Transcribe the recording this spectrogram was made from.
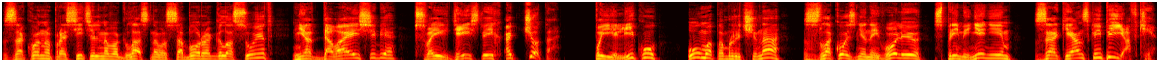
законопросительного гласного собора голосует, не отдавая себе в своих действиях отчета, по елику ума помрачена злокозненной волею с применением заокеанской пиявки.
